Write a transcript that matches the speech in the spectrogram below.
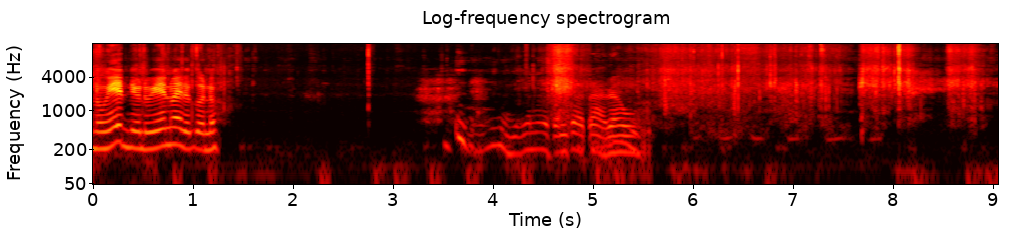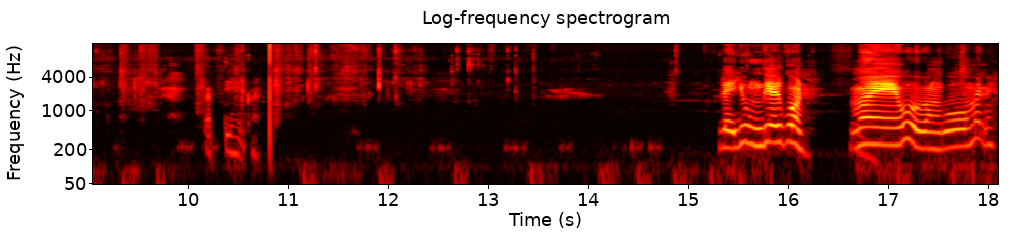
หนูเอ็นอยู่หนูเอ็นไว้ทุกคนดูนี่ยังไงเป็นตาตาเรา ตัดติ่งก่อนเลยยุ่งเดียวทุกคนไม่โอ้ยวังโวไหมเนี่ย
